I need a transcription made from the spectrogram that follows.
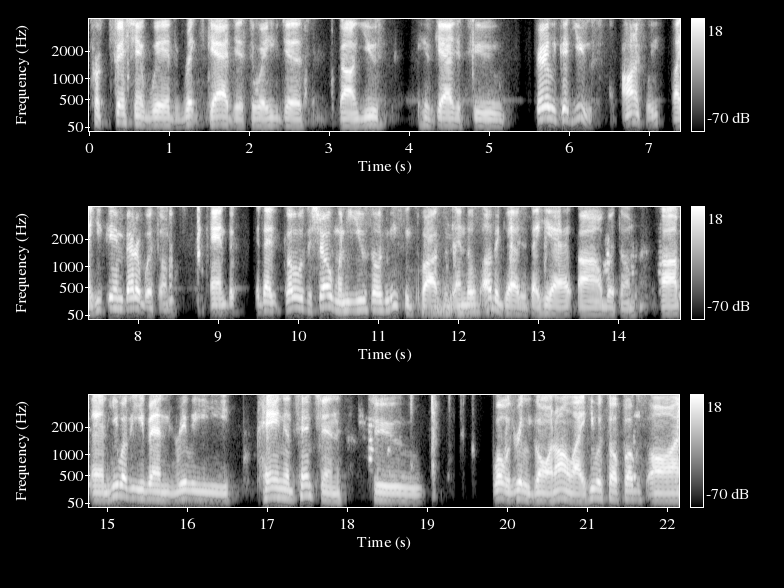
proficient with Rick's gadgets, to where he just uh, used his gadgets to fairly good use. Honestly, like he's getting better with them, and the, that goes to show when he used those Meeseeks boxes and those other gadgets that he had uh, with him, um, and he wasn't even really paying attention to what was really going on. Like he was so focused on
